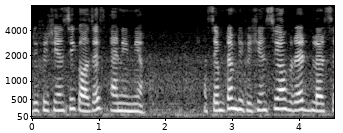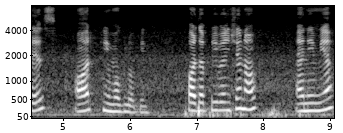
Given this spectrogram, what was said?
deficiency causes anemia. A symptom deficiency of red blood cells or hemoglobin. For the prevention of anemia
